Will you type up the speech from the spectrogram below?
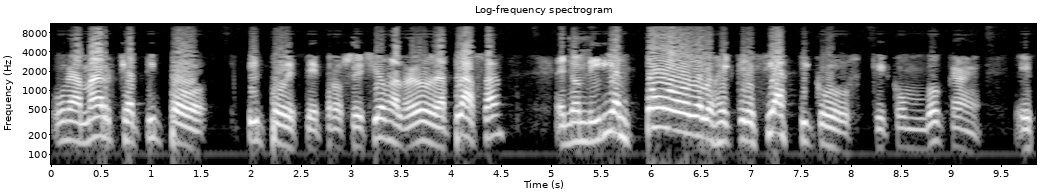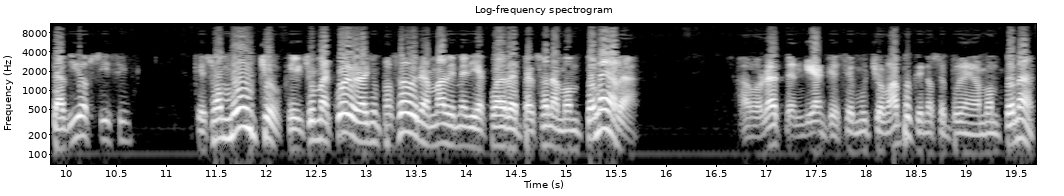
una marcha tipo tipo este procesión alrededor de la plaza en donde irían todos los eclesiásticos que convocan esta diócesis, que son muchos, que yo me acuerdo el año pasado eran más de media cuadra de personas amontonadas. Ahora tendrían que ser mucho más porque no se pueden amontonar.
